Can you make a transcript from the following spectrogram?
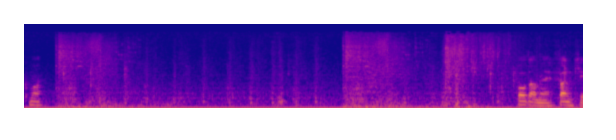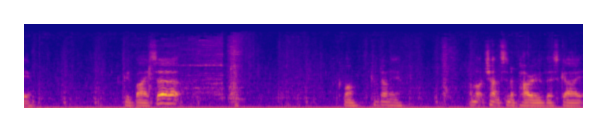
Come on. Fall down there, thank you. Goodbye, sir. Come on, come down here. I'm not chancing a parry with this guy.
